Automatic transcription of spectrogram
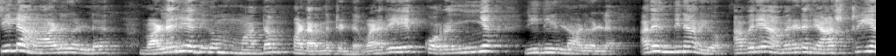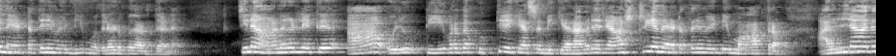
ചില ആളുകളിൽ വളരെയധികം മതം പടർന്നിട്ടുണ്ട്. വളരെ കുറഞ്ഞ രീതിയിലുള്ള ആളുകളിൽ അതെന്തിനാ അറിയോ അവരെ അവരുടെ രാഷ്ട്രീയ നേട്ടത്തിന് വേണ്ടി മുതലെടുപ്പ് നടത്തുകയാണ്. ചില ആളുകളിലേക്ക് ആ ഒരു തീവ്രത കുത്തിവെക്കാൻ ശ്രമിക്കുകയാണ്. അവരെ രാഷ്ട്രീയ നേട്ടത്തിന് വേണ്ടി മാത്രം അല്ലാതെ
